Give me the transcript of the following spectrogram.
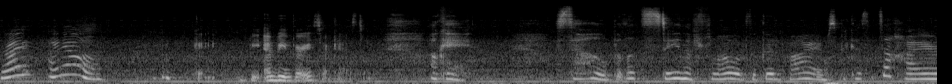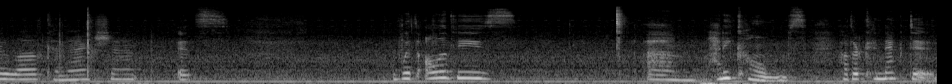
right? I know. okay, I'm being very sarcastic. Okay, so, but let's stay in the flow of the good vibes because it's a higher love connection. It's with all of these um, honeycombs, how they're connected.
